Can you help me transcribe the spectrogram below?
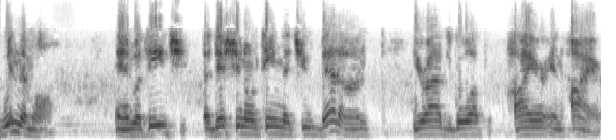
win them all. And with each additional team that you bet on, your odds go up higher and higher.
